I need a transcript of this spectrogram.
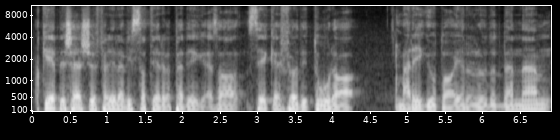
A kérdés első felére visszatérve pedig ez a székelyföldi túra már régóta érelődött bennem.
